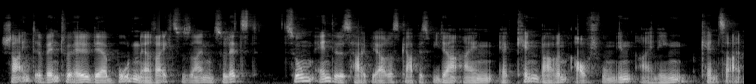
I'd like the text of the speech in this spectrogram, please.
scheint eventuell der Boden erreicht zu sein und zuletzt zum Ende des Halbjahres gab es wieder einen erkennbaren Aufschwung in einigen Kennzahlen.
